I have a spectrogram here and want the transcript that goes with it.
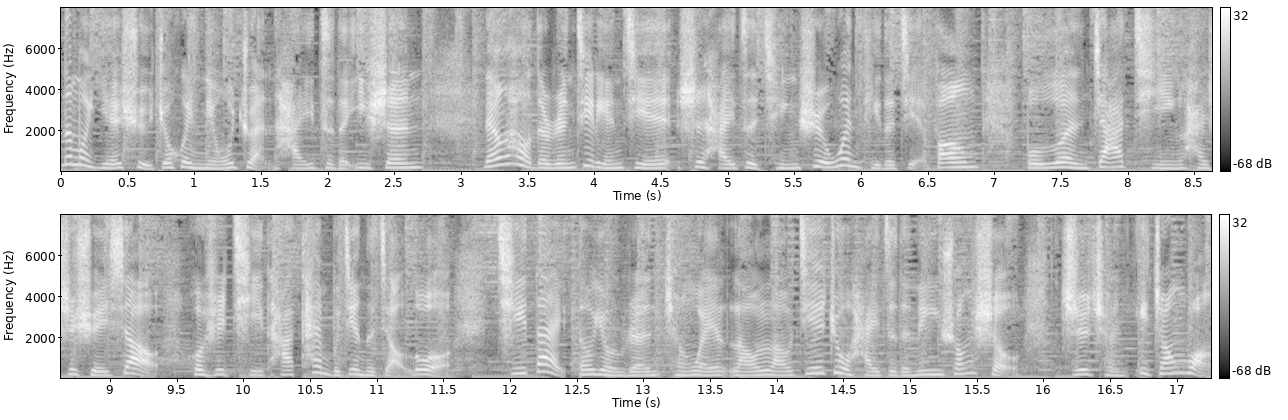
那么也许就会扭转孩子的一生。良好的人际连结是孩子情绪问题的解方，不论家庭还是学校，或是其他看不见的角落，期待都有人成为。牢牢接住孩子的那一双手，织成一张网，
